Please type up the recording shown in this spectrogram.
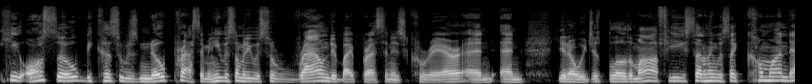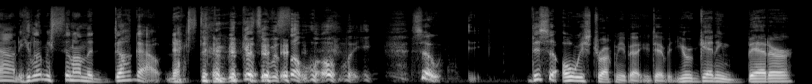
he also because there was no press i mean he was somebody who was surrounded by press in his career and and you know we just blow them off. He suddenly was like come on down. He let me sit on the dugout next to him because it was so lonely. So this always struck me about you david. You're getting better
